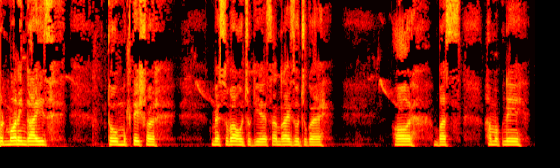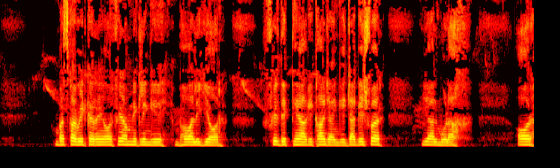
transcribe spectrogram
गुड मॉर्निंग गाइस तो मुक्तेश्वर, में सुबह हो चुकी है सनराइज हो चुका है। और बस हम अपने बस का वेट कर रहे हैं और फिर हम निकलेंगे भवाली की ओर। फिर देखते हैं आगे कहाँ जाएँगे, जागेश्वर या अल्मोड़ा। और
